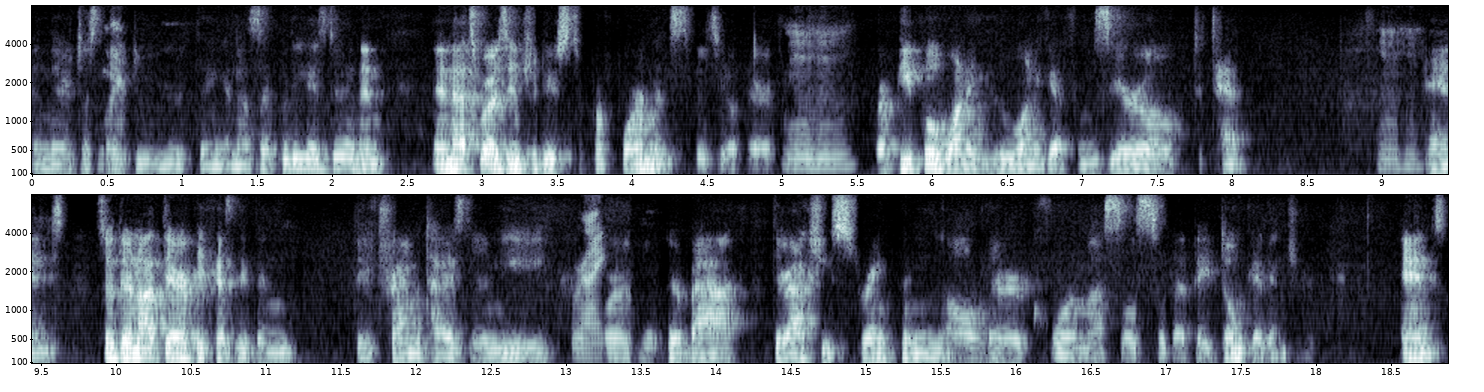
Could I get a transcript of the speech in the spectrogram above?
and they're just like doing their thing. And I was like, what are you guys doing? And and that's where I was introduced to performance physiotherapy, hmm where people want to who want to get from zero to ten. hmm And so they're not there because they've been they've traumatized their knee Right. or their back. They're actually strengthening all their core muscles so that they don't get injured. And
